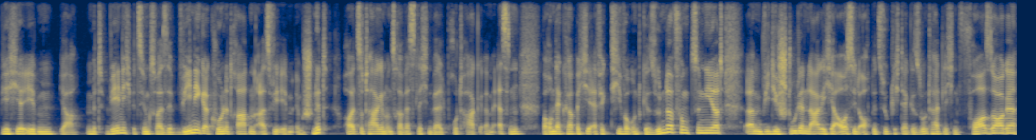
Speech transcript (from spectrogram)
wir hier eben ja mit wenig beziehungsweise weniger Kohlenhydraten, als wir eben im Schnitt heutzutage in unserer westlichen Welt pro Tag ähm, essen, warum der Körper hier effektiver und gesünder funktioniert, ähm, wie die Studienlage hier aussieht, auch bezüglich der gesundheitlichen Vorsorge.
